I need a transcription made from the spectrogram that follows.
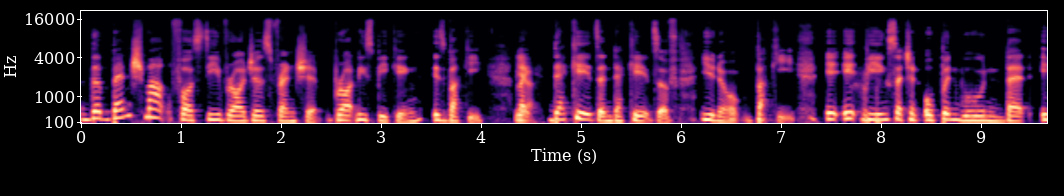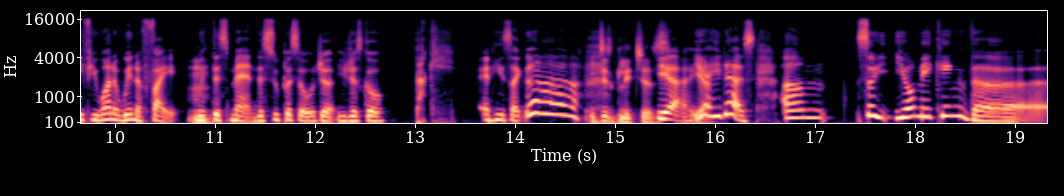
the benchmark for Steve Rogers' friendship, broadly speaking, is Bucky. Like Yeah. decades and decades of, you know, Bucky. It, it being such an open wound that if you want to win a fight with Mm. this man, this super soldier, you just go, Bucky. And he's like, ah. It just glitches. Yeah, yeah, he does. Um, so you're making the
